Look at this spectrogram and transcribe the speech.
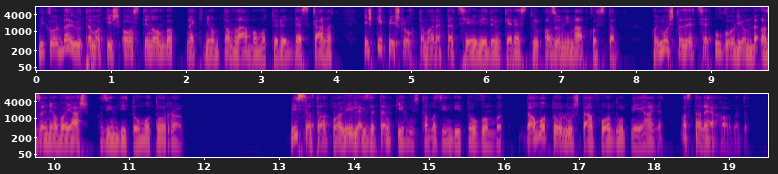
Mikor beültem a kis Austinomba, neki nyomtam lábam a törött deszkának, és kipislogtam a repet szélvédőn keresztül, azon imádkoztam, hogy most az egyszer ugorjon be az a nyavajás az indító motorral. Visszatartva a lélegzetem, kihúztam az indító gombot, de a motor lustán fordult néhányat, aztán elhallgatott.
